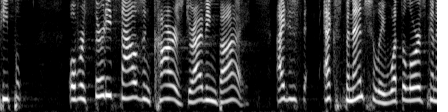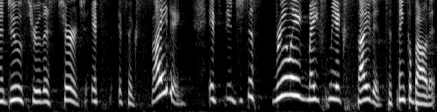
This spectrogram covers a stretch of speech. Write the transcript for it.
people? Over 30,000 cars driving by. I just exponentially what the Lord's going to do through this church. It's, it's exciting. It's, it just really makes me excited to think about it.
